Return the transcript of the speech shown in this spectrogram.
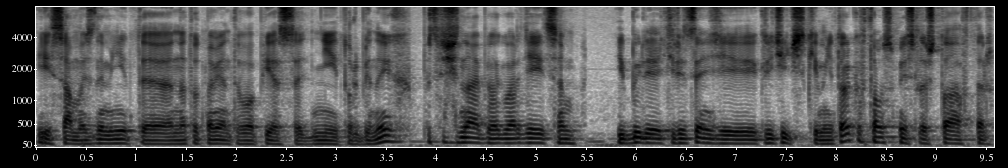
И самая знаменитая на тот момент его пьеса «Дни Турбиных» посвящена белогвардейцам. И были эти рецензии критическими не только в том смысле, что автор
